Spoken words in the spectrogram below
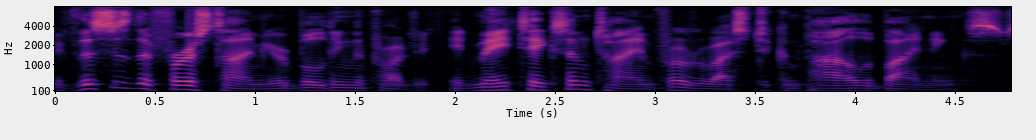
If this is the first time you're building the project, it may take some time for Rust to compile the bindings.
